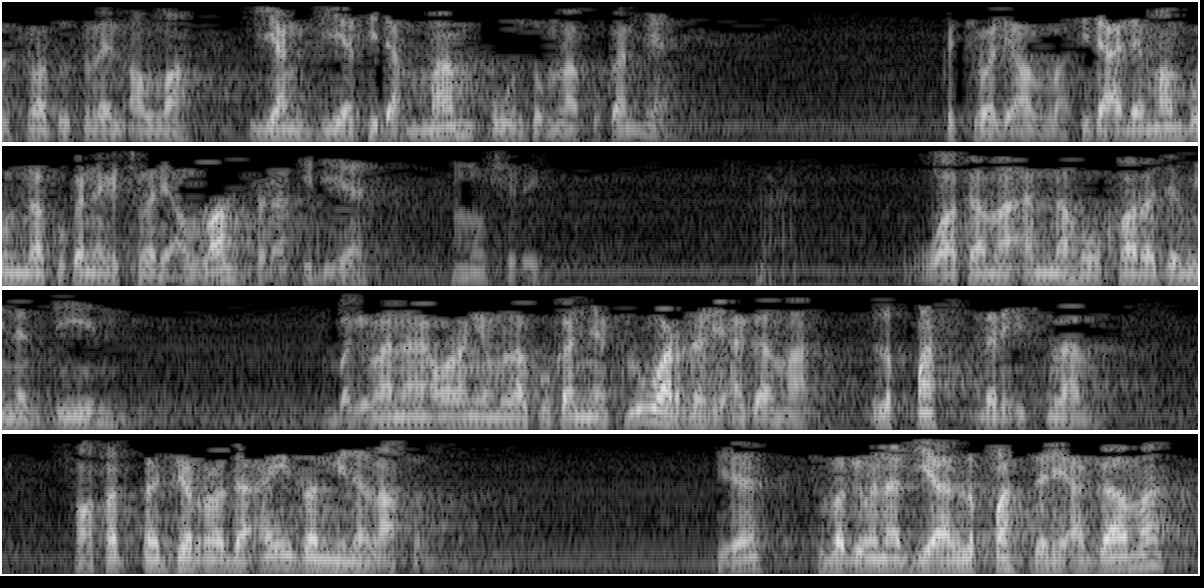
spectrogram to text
sesuatu selain Allah yang dia tidak mampu untuk melakukannya kecuali Allah. Tidak ada yang mampu melakukannya kecuali Allah berarti dia musyrik. Nah, wa kama annahu kharaja minad din. Bagaimana orang yang melakukannya keluar dari agama, lepas dari Islam. Faqad tajarrada aidan minal aqd ya sebagaimana dia lepas dari agama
